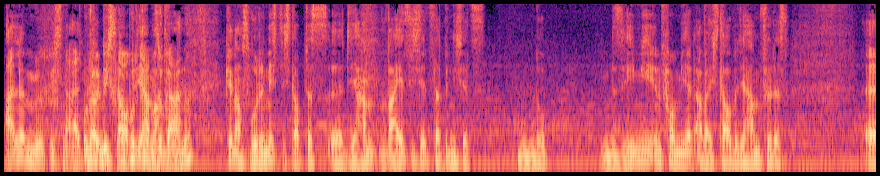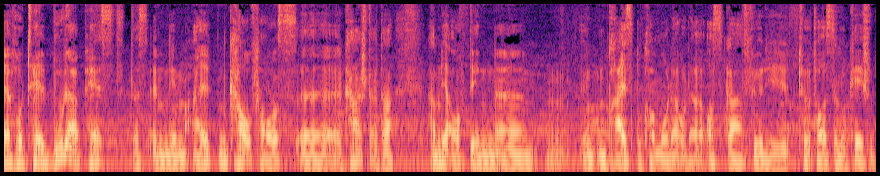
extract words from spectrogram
Alle möglichen alten Und hat Filme. Ich glaube, die haben sogar, worden, ne? genau, es wurde nichts. Ich glaube, das, äh, die haben, weiß ich jetzt, da bin ich jetzt nur semi informiert, aber ich glaube, die haben für das äh, Hotel Budapest, das in dem alten Kaufhaus äh, Karstadt da, haben die auch den äh, einen Preis bekommen oder oder Oscar für die to- tollste Location.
